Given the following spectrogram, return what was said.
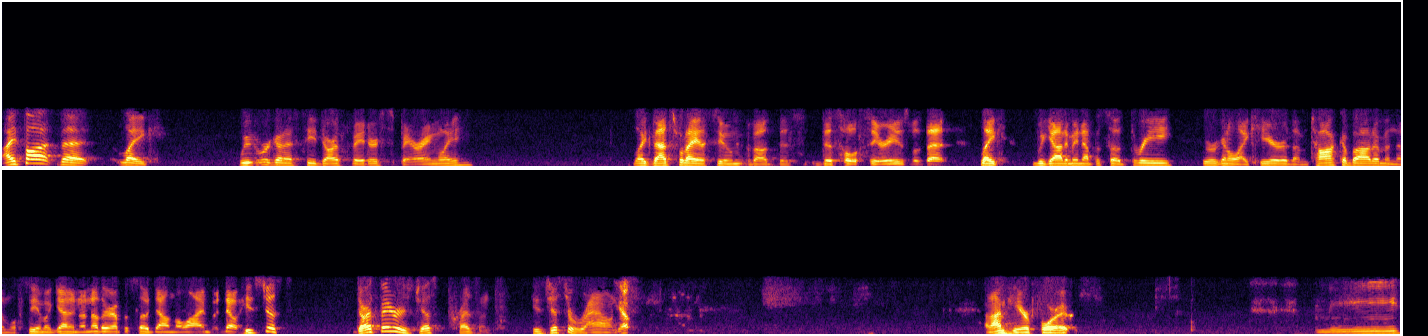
I thought that like we were going to see Darth Vader sparingly. Like that's what I assumed about this this whole series was that like we got him in episode 3, we were going to like hear them talk about him and then we'll see him again in another episode down the line, but no, he's just Darth Vader is just present. He's just around. Yep. And I'm here for it. Me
